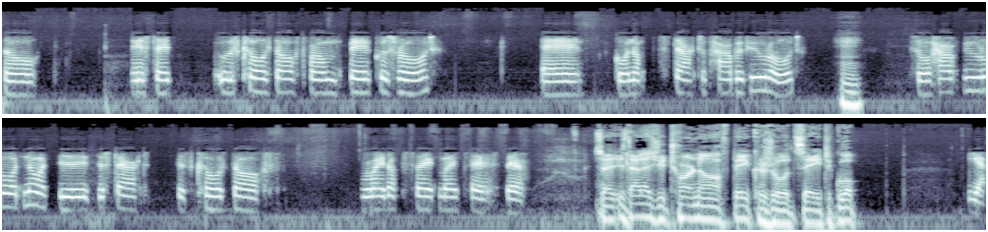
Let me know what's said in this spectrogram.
so they said it was closed off from Bakers Road, uh, going up the start of Harbourview Road. Hmm. So Harbourview Road, no, at the, the start is closed off right upside my place there. So is that as you turn off Baker's Road, say, to go up? Yeah.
